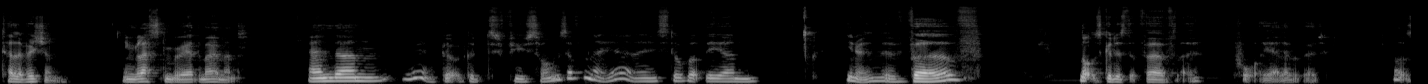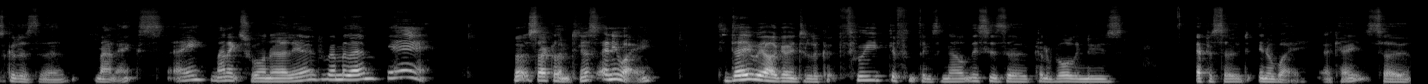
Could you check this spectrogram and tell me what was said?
television in Glastonbury at the moment. And um, yeah, got a good few songs, haven't they? Yeah, they still got the um, you know, the Verve. Not as good as the Verve though. Oh, yeah, they were good. Not as good as the Manics, eh? Manics were on earlier. Remember them? Yeah. Motorcycle emptiness. Anyway, today we are going to look at three different things. Now, this is a kind of rolling news episode in a way. Okay, so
